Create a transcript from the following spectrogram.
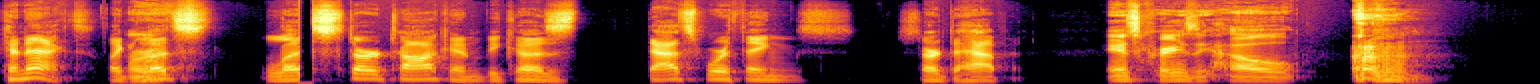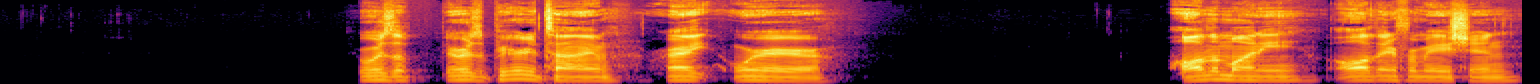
connect. Like Right. let's let's start talking because that's where things start to happen. It's crazy how there was a there was a period of time, right, where all the money, all the information,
